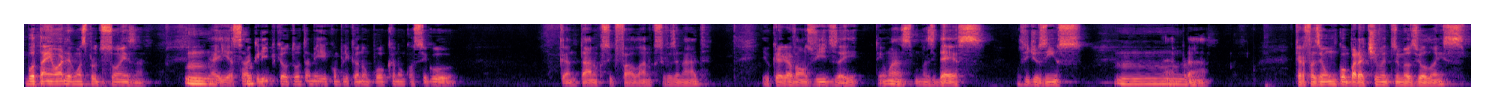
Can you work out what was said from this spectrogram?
botar em ordem algumas produções, né? Hum. E aí essa gripe que eu tô tá me complicando um pouco, eu não consigo cantar, não consigo falar, não consigo fazer nada. Eu queria gravar uns vídeos aí. Tem umas, umas ideias, uns videozinhos. Hum. Né, pra... Quero fazer um comparativo entre os meus violões.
